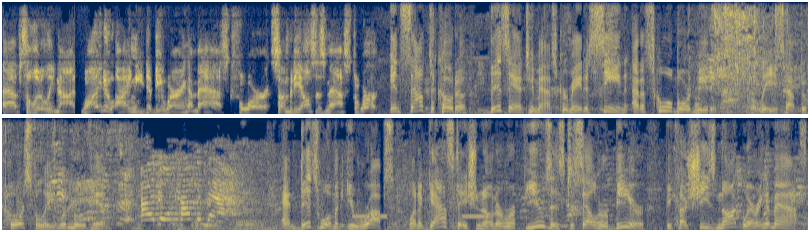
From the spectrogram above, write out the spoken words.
Absolutely not. Why do I need to be wearing a mask for somebody else's mask to work? In South Dakota, this anti-masker made a scene at a school board meeting. Police have to forcefully remove him. I don't have a mask. And this woman erupts when a gas station owner refuses to sell her beer because she's not wearing a mask.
